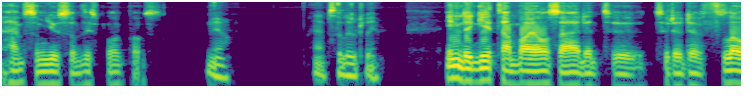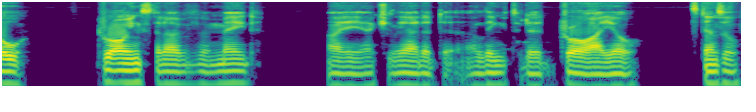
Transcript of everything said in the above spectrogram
have some use of this blog post. Yeah, absolutely. In the GitHub, I also added to to the, the flow drawings that I've uh, made. I actually added a link to the Draw.io stencil,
